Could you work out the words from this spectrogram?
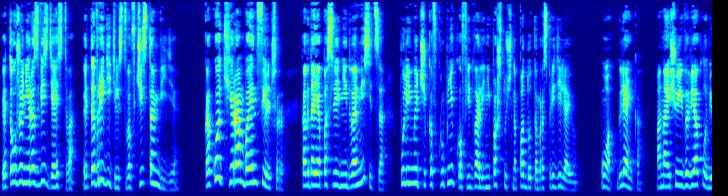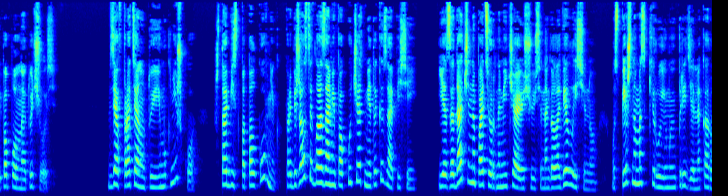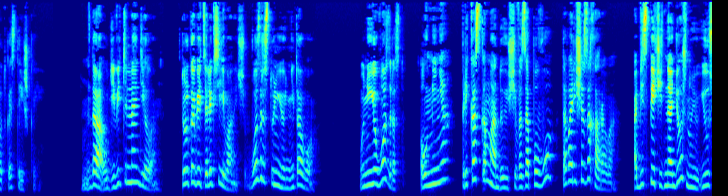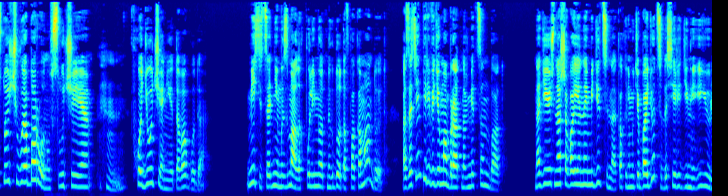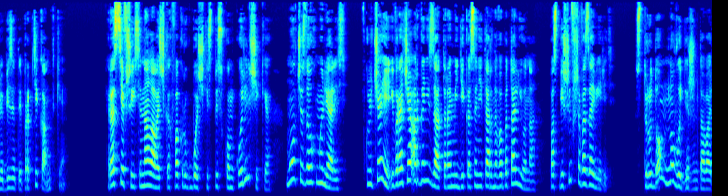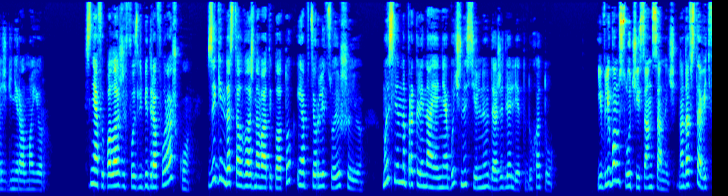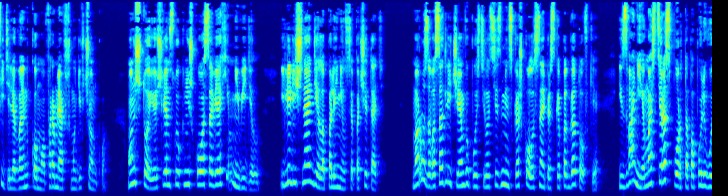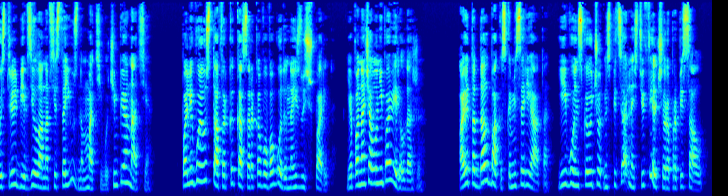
Это уже не развездяйство, это вредительство в чистом виде. Какой к херам военфельдшер, когда я последние два месяца пулеметчиков-крупников едва ли не поштучно по дотам распределяю? О, глянь-ка, она еще и в авиаклубе по полной отучилась. Взяв протянутую ему книжку, штабист-подполковник пробежался глазами по куче отметок и записей и озадаченно потер намечающуюся на голове лысину, успешно маскируемую предельно короткой стрижкой. Да, удивительное дело. Только ведь, Алексей Иванович, возраст у нее не того. У нее возраст, а у меня приказ командующего за ПВО товарища Захарова обеспечить надежную и устойчивую оборону в случае... Хм, в ходе учения этого года. Месяц одним из малых пулеметных дотов покомандует, а затем переведем обратно в медсанбат. Надеюсь, наша военная медицина как-нибудь обойдется до середины июля без этой практикантки. Рассевшиеся на лавочках вокруг бочки с песком курильщики молча заухмылялись, включая и врача-организатора медико-санитарного батальона, поспешившего заверить. «С трудом, но выдержим, товарищ генерал-майор». Сняв и положив возле бедра фуражку, Зыгин достал влажноватый платок и обтер лицо и шею, мысленно проклиная необычно сильную даже для лета духоту. И в любом случае, Сан Саныч, надо вставить фитиля военкому, оформлявшему девчонку. Он что, ее членскую книжку о Савиахим не видел? Или личное дело поленился почитать? Морозова с отличием выпустилась из Минской школы снайперской подготовки. И звание мастера спорта по полевой стрельбе взяла на всесоюзном, мать его, чемпионате. Полевой устав РКК сорокового года наизусть шпарит. Я поначалу не поверил даже. А этот долбак из комиссариата ей воинской учетной специальностью фельдшера прописал.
